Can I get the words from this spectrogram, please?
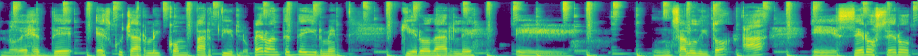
no dejes de escucharlo y compartirlo. Pero antes de irme, quiero darle un saludito a 00 eh,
